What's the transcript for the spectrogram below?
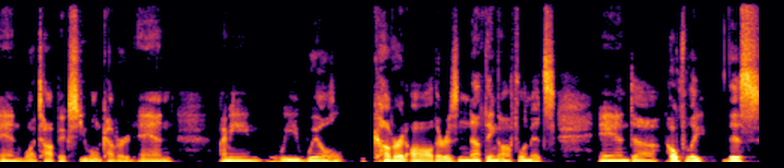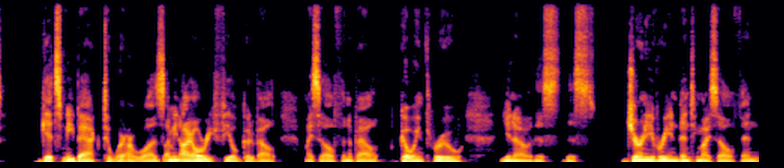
and what topics you want covered. And I mean, we will cover it all. There is nothing off limits. And uh, hopefully, this gets me back to where I was. I mean, I already feel good about myself and about going through, you know, this this journey of reinventing myself and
